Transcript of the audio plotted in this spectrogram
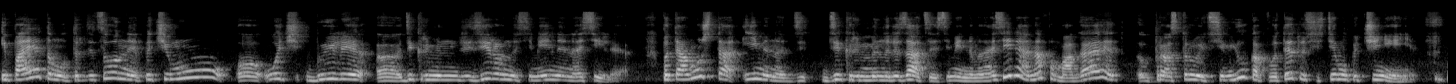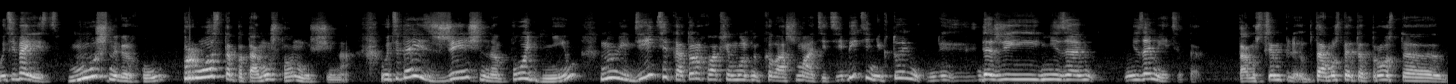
И поэтому традиционные, почему э, очень были э, декриминализировано семейное насилие? Потому что именно декриминализация семейного насилия, она помогает э, простроить семью как вот эту систему подчинения. У тебя есть муж наверху, просто потому что он мужчина. У тебя есть женщина под ним, ну и дети, которых вообще можно калашматить и бить, и никто даже и не, за, не заметит это. Потому что, потому что это просто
